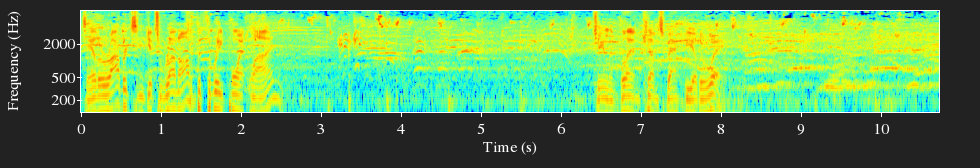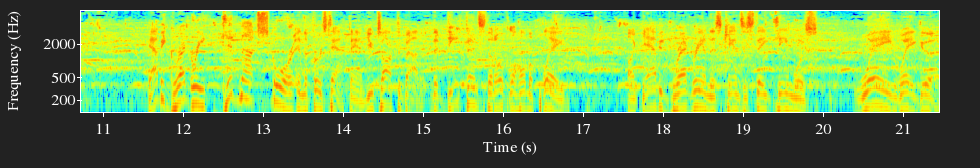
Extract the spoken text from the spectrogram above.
Taylor Robertson gets run off the three point line. Jaelyn Glenn comes back the other way. Gabby Gregory did not score in the first half, Dan. You talked about it. The defense that Oklahoma played on Gabby Gregory and this Kansas State team was way, way good.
